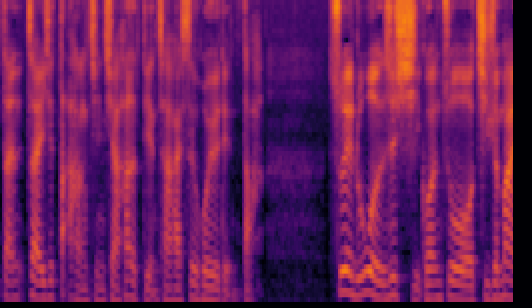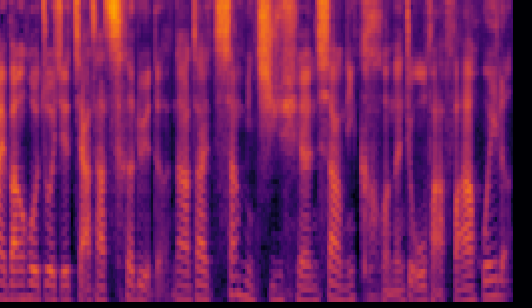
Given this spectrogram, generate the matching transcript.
但在一些大行情下，它的点差还是会有点大。所以，如果是喜欢做期权卖方或做一些价差策略的，那在商品期权上，你可能就无法发挥了。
